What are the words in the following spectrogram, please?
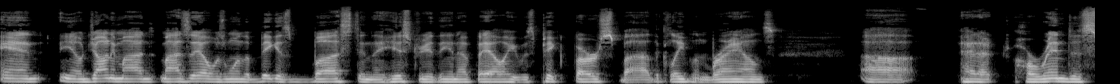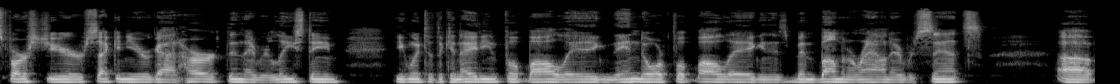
And, you know, Johnny Manziel was one of the biggest busts in the history of the NFL. He was picked first by the Cleveland Browns. Uh, had a horrendous first year, second year got hurt, then they released him. He went to the Canadian Football League, the Indoor Football League, and has been bumming around ever since. Uh,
